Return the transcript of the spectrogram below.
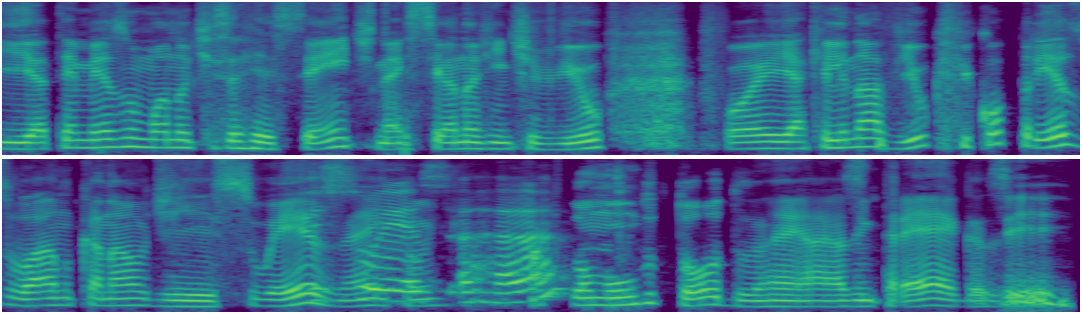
E até mesmo uma notícia recente, né? Esse ano a gente viu, foi aquele navio que ficou preso lá no canal de Suez, de né? Suez, então, uhum. o mundo todo, né? As entregas e.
